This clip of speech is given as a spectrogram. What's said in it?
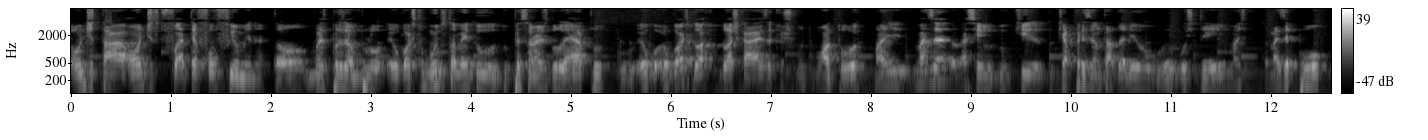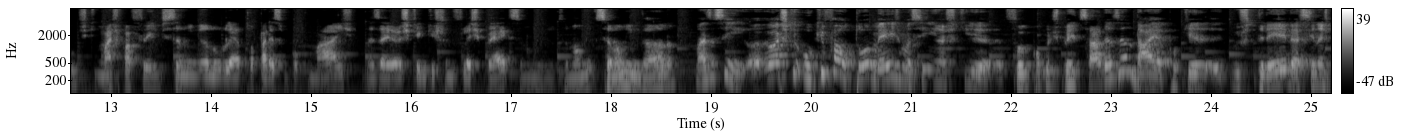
Onde tá. Onde até foi o filme, né? Então, mas, por exemplo, eu gosto muito também do, do personagem do Leto. Eu, eu gosto do, do Oscar Isaac, eu acho muito bom ator. Mas, mas é, assim, do que, do que é apresentado ali eu, eu gostei, mas, mas é pouco. Acho que mais pra frente, se eu não me engano, o Leto aparece um pouco mais. Mas aí eu acho que é em questão de flashback, se eu não, se eu não se eu não me engano. Mas assim, eu acho que o que faltou mesmo, assim, acho que foi um pouco desperdiçado é a Zendaya, porque os trailers, assim, nas,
